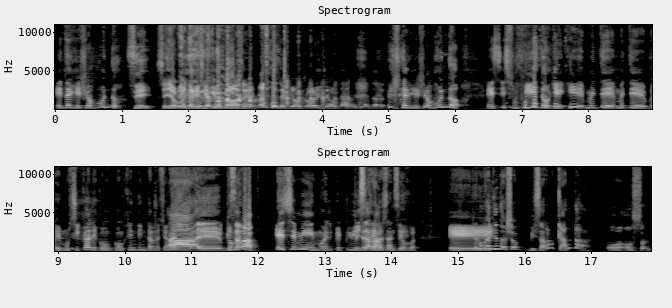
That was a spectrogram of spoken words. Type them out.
Este que yo apunto, Sí. Se dio cuenta que se equivocó, se dio cuenta que se equivocó y llegó tarde, llegó tarde. este que yo apunto es, es un pibito que, que mete, mete eh, musicales con, con gente internacional. Ah, eh, me- Bizarrap. Ese mismo, el, el pibito este de los anteojos. sí. Eh, Que nunca entiendo yo, ¿Bizarrap canta? O, o so-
